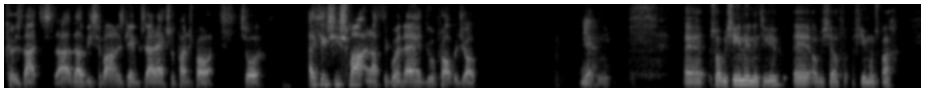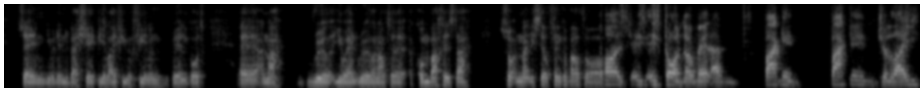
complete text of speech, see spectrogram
because that's that, that'll be Savannah's game because that extra punch power. So I think she's smart enough to go in there and do a proper job. Yeah. Uh, so we've seen an interview uh, of yourself a few months back saying you were in the best shape of your life, you were feeling really good, uh, and that rule you weren't ruling out a, a comeback. Is that something that you still think about, or Oh, it's, it's, it's gone now, mate. Um, back in back in July,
